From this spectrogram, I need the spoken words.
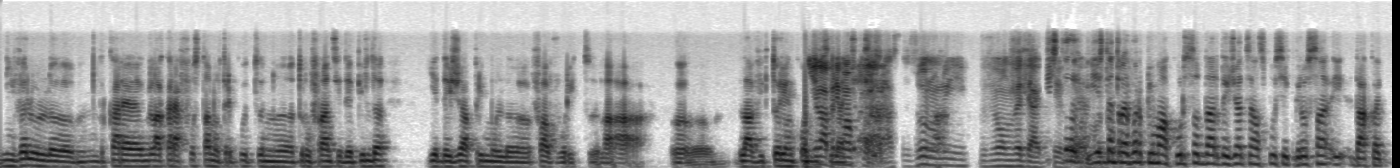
nivelul uh, care, la care a fost anul trecut în Tour Franței de pildă, e deja primul favorit la, la victorie în condiții. E la prima cursă a sezonului, vom vedea ce Este, este într-adevăr prima cursă, dar deja ți-am spus, e greu să, dacă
